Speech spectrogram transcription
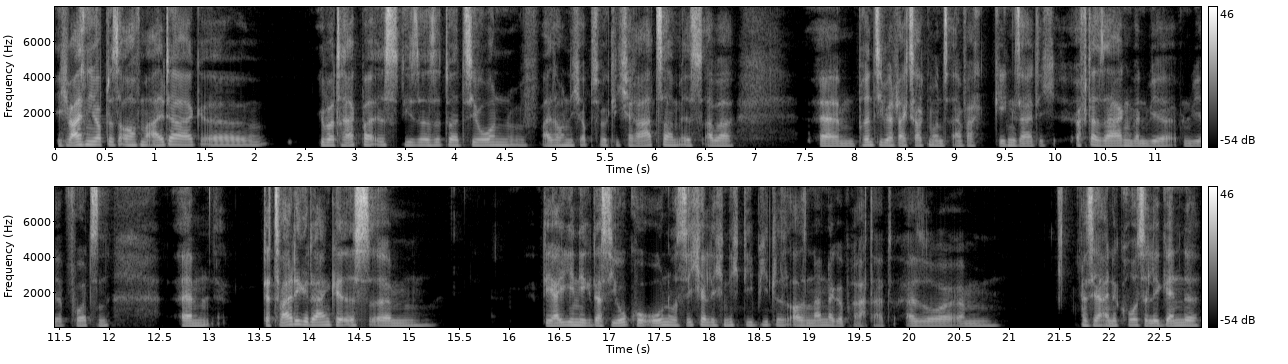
ich weiß nicht, ob das auch auf dem Alltag äh, übertragbar ist, diese Situation. Ich weiß auch nicht, ob es wirklich ratsam ist, aber ähm, prinzipiell vielleicht sollten wir uns einfach gegenseitig öfter sagen, wenn wir, wenn wir furzen. Ähm, der zweite Gedanke ist ähm, derjenige, dass Yoko Ono sicherlich nicht die Beatles auseinandergebracht hat. Also ähm, ist ja eine große Legende,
